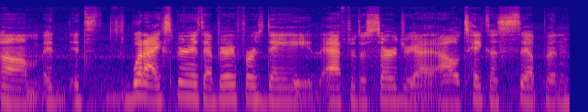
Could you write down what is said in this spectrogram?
um, it, it's what I experienced that very first day after the surgery. I, will take a sip and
